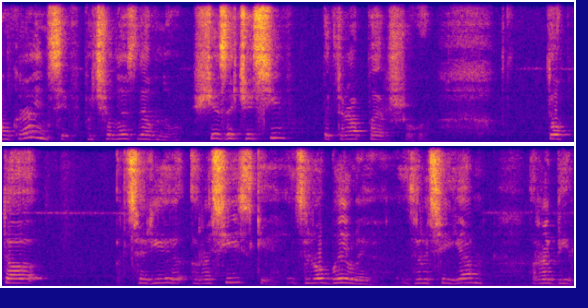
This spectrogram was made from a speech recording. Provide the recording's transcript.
українців почалось давно, ще за часів Петра І. Тобто царі російські зробили з росіян рабів.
